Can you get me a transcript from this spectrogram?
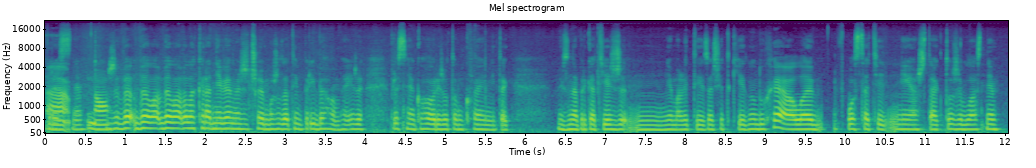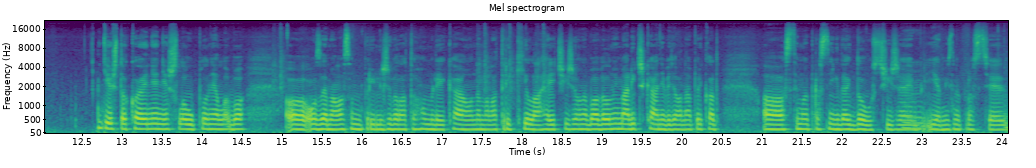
Presne. A, no. Že ve- veľa, veľa, veľakrát nevieme, že čo je možno za tým príbehom, hej, že presne ako hovoríš o tom kojení, tak my sme napríklad tiež mm, nemali tie začiatky jednoduché, ale v podstate nie až takto, že vlastne tiež to kojenie nešlo úplne, lebo ozaj mala som príliš veľa toho mlieka a ona mala 3 kg, hej, čiže ona bola veľmi maličká a nevedela napríklad uh, si ten môj prstník dať do úst. Čiže mm. ja, my sme proste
